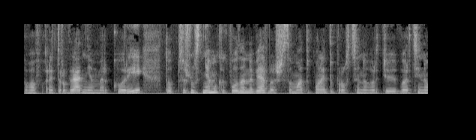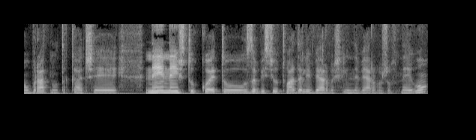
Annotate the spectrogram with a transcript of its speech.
в ретроградния Меркурий, то всъщност няма какво да не вярваш. Самата планета просто се навърти и върти наобратно, така че не е нещо, което зависи от това дали вярваш или не вярваш в него.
